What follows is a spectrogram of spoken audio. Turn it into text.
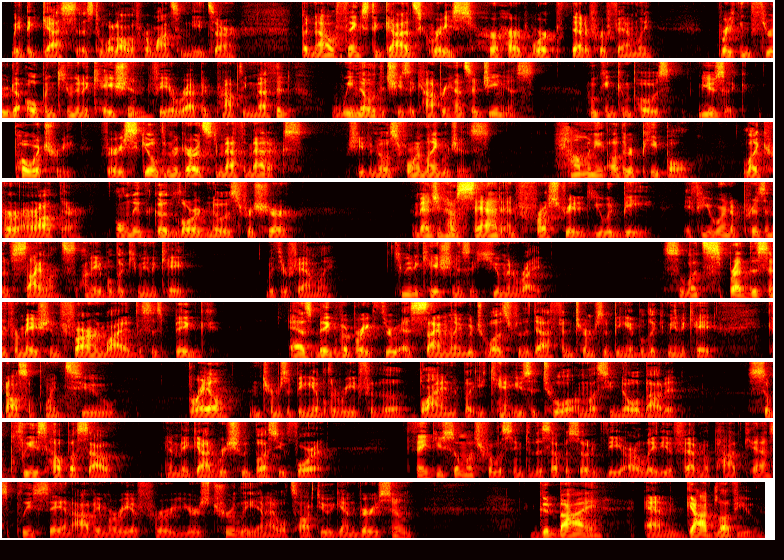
We had to guess as to what all of her wants and needs are. But now, thanks to God's grace, her hard work, that of her family, breaking through to open communication via rapid prompting method, we know that she's a comprehensive genius who can compose music, poetry, very skilled in regards to mathematics. She even knows foreign languages. How many other people like her are out there? Only the good Lord knows for sure. Imagine how sad and frustrated you would be if you were in a prison of silence, unable to communicate with your family. Communication is a human right. So let's spread this information far and wide. This is big, as big of a breakthrough as sign language was for the deaf in terms of being able to communicate. Can also point to Braille in terms of being able to read for the blind, but you can't use a tool unless you know about it. So please help us out and may God richly bless you for it. Thank you so much for listening to this episode of the Our Lady of Fatima podcast. Please say an Ave Maria for yours truly, and I will talk to you again very soon. Goodbye, and God love you.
